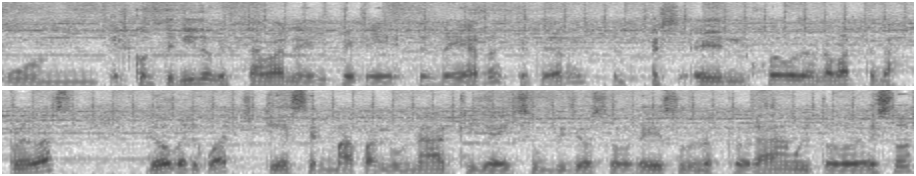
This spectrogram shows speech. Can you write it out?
el contenido que estaba en el PT, PTR, PTR el, el, juego de la parte de las pruebas de Overwatch, que es el mapa lunar, que ya hice un video sobre eso, de los programas y todo eso,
